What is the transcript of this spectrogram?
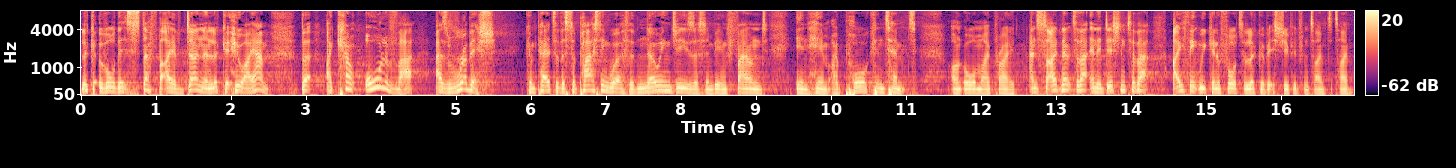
look at all this stuff that I have done and look at who I am. But I count all of that as rubbish compared to the surpassing worth of knowing Jesus and being found in him. I pour contempt on all my pride. And side note to that, in addition to that, I think we can afford to look a bit stupid from time to time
